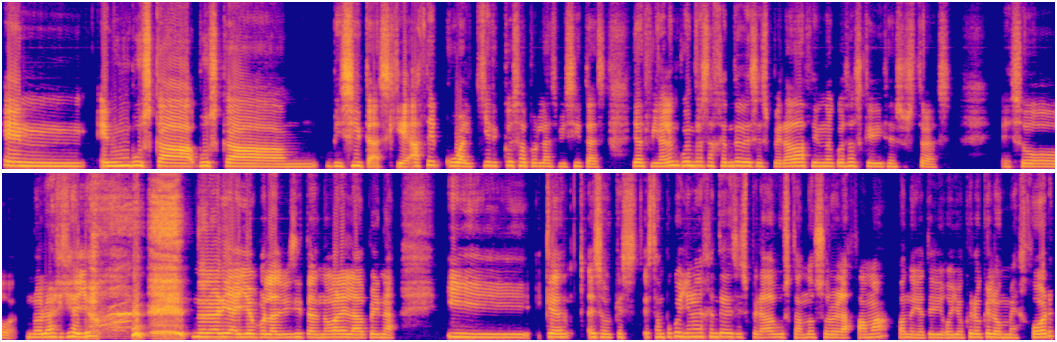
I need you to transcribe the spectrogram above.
en, un busca, busca mm, visitas, que hace cualquier cosa por las visitas y al final encuentras a gente desesperada haciendo cosas que dices, ostras, eso no lo haría yo, no lo haría yo por las visitas, no vale la pena. Y que eso, que está un poco lleno de gente desesperada buscando solo la fama, cuando ya te digo, yo creo que lo mejor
